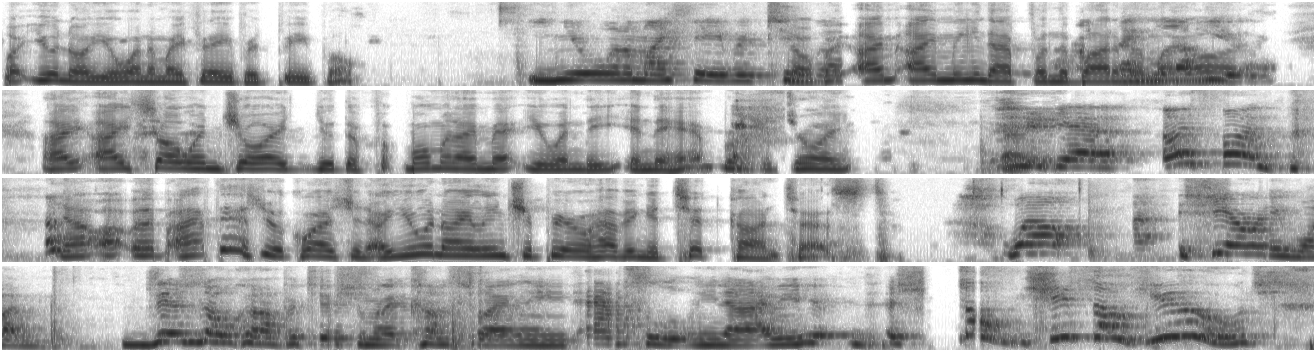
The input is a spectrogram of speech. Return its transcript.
but you know you're one of my favorite people. You're one of my favorite too. No, but I, I mean that from the bottom I of my love heart. you. I, I so enjoyed you the f- moment I met you in the in the hamburger joint. yeah, oh, it's fun. Now uh, I have to ask you a question: Are you and Eileen Shapiro having a tit contest? Well, uh, she already won. There's no competition when it comes to Eileen. Absolutely not. I mean, she's so she's so huge.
